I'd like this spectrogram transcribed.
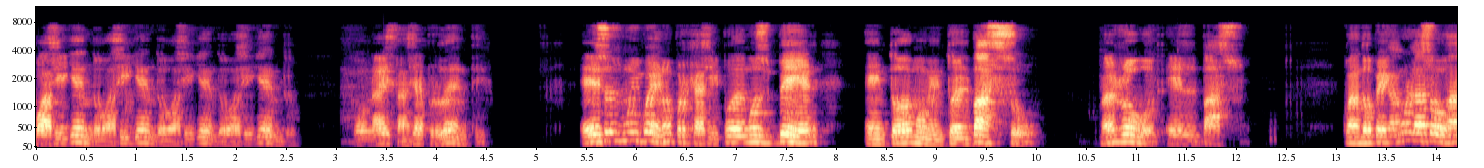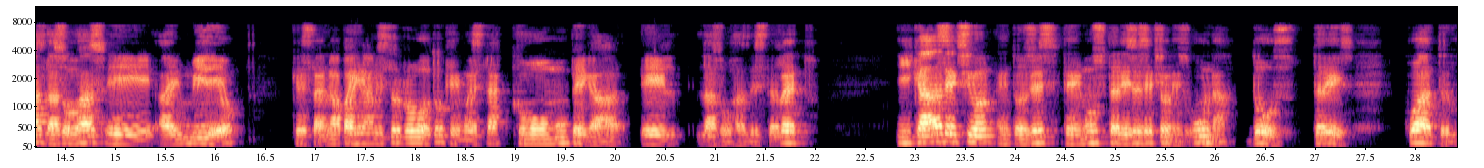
Va siguiendo, va siguiendo, va siguiendo, va siguiendo, con una distancia prudente. Eso es muy bueno porque así podemos ver en todo momento el vaso, no el robot, el vaso. Cuando pegamos las hojas, las hojas, eh, hay un video que está en la página de Mr. Roboto que muestra cómo pegar las hojas de este reto. Y cada sección, entonces tenemos 13 secciones. Una, dos, tres, cuatro,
